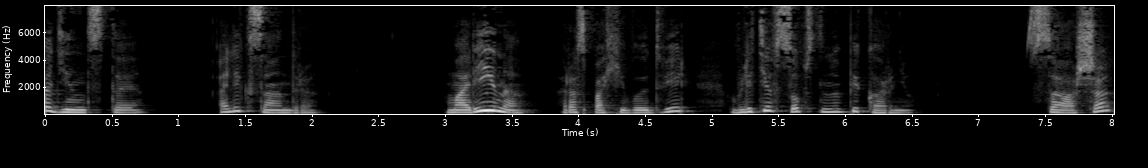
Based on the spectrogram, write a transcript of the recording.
одиннадцатая. Александра. «Марина!» – распахиваю дверь, влетев в собственную пекарню. «Саша?»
